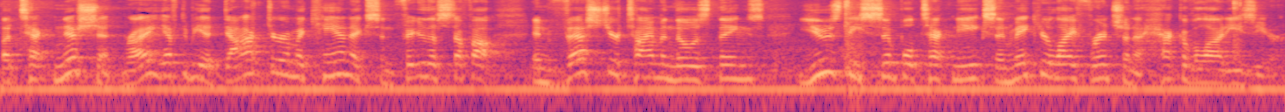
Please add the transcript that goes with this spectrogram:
a technician, right? You have to be a doctor of mechanics and figure this stuff out. Invest your time in those things. Use these simple techniques and make your life wrench and a heck of a lot easier.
